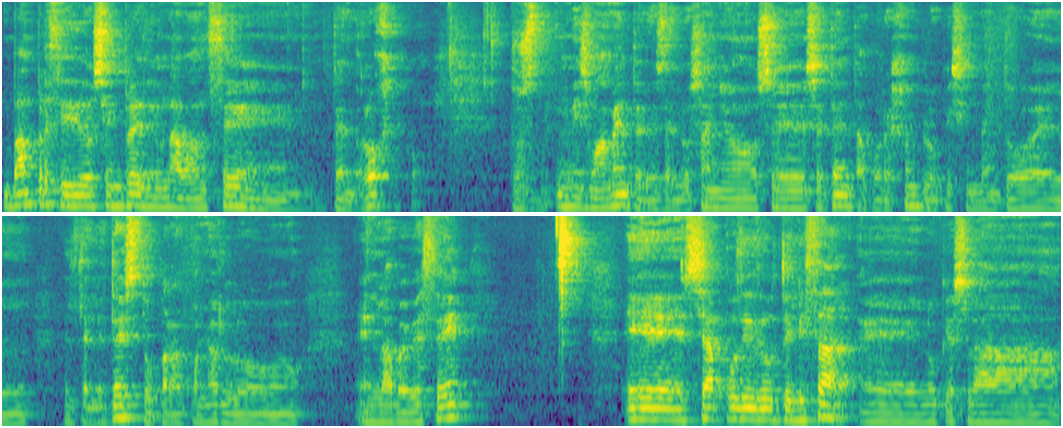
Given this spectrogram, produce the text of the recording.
van precedidos siempre de un avance tecnológico. Pues mismamente desde los años 70, por ejemplo, que se inventó el, el teletexto para ponerlo en la BBC, eh, se ha podido utilizar eh, lo que es la,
